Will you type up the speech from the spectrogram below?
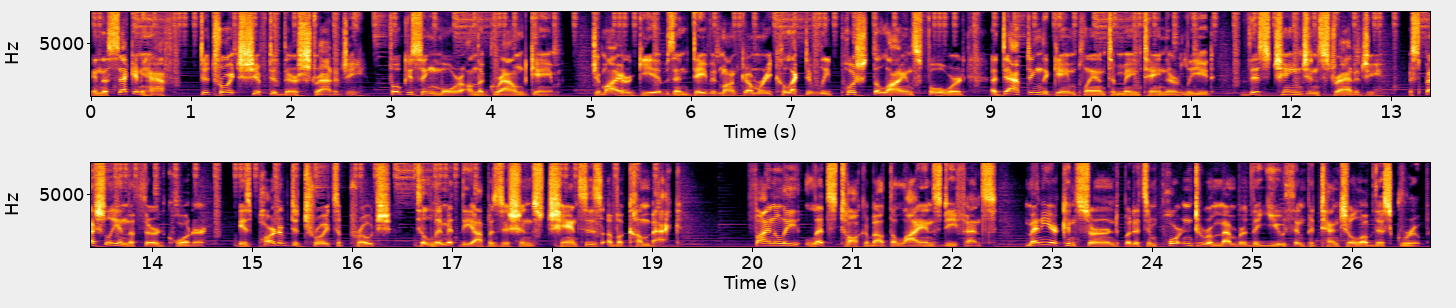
In the second half, Detroit shifted their strategy, focusing more on the ground game. Jahmyr Gibbs and David Montgomery collectively pushed the Lions forward, adapting the game plan to maintain their lead. This change in strategy, especially in the third quarter, is part of Detroit's approach to limit the opposition's chances of a comeback. Finally, let's talk about the Lions' defense. Many are concerned, but it's important to remember the youth and potential of this group.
